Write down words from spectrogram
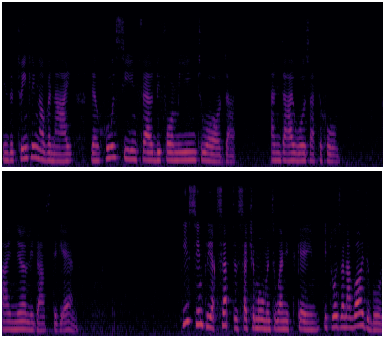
in the twinkling of an eye, the whole scene fell before me into order, and I was at home. I nearly danced again. He simply accepted such a moment when it came. It was unavoidable,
